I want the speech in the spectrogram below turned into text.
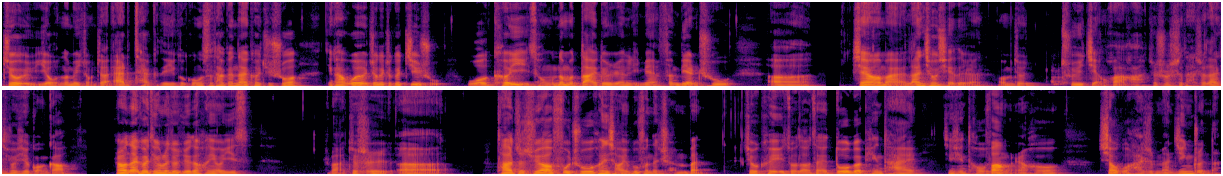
就有那么一种叫 ad tech 的一个公司，他跟耐克去说：“你看，我有这个这个技术，我可以从那么大一堆人里面分辨出，呃，想要买篮球鞋的人，我们就出于简化哈，就说是他是篮球鞋广告。然后耐克听了就觉得很有意思，是吧？就是呃，它只需要付出很小一部分的成本。”就可以做到在多个平台进行投放，然后效果还是蛮精准的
